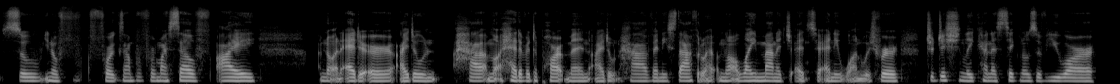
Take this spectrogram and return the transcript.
so you know f- for example for myself i I'm not an editor. I don't have. I'm not head of a department. I don't have any staff. I am not a line manager to anyone, which were traditionally kind of signals of you are,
